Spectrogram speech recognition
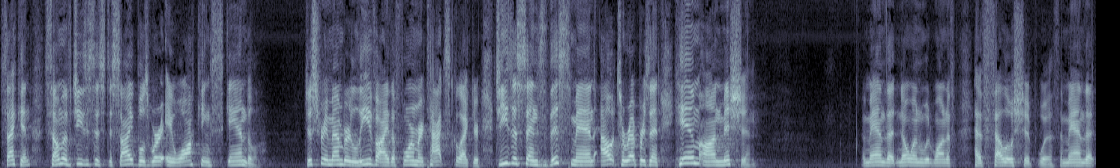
Second, some of Jesus' disciples were a walking scandal. Just remember Levi, the former tax collector. Jesus sends this man out to represent him on mission a man that no one would want to have fellowship with, a man that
